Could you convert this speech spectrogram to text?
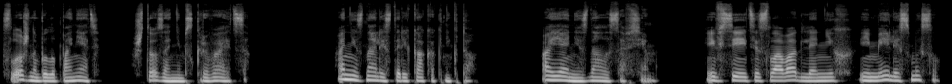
Сложно было понять, что за ним скрывается. Они знали старика как никто. А я не знала совсем. И все эти слова для них имели смысл.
